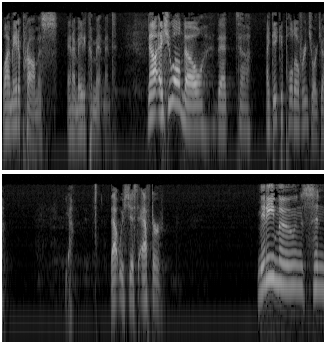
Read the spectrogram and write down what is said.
Well, I made a promise and I made a commitment. Now, as you all know, that uh, I did get pulled over in Georgia. That was just after many moons and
